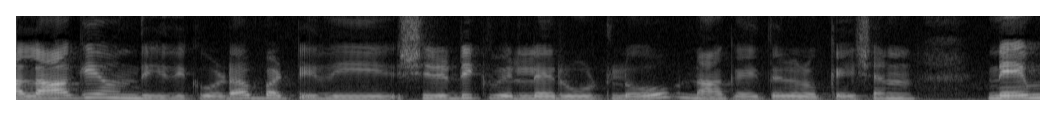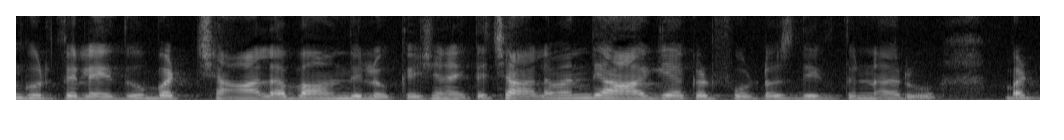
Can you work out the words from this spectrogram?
అలాగే ఉంది ఇది కూడా. బట్ ఇది షిరిడికి వెళ్ళే రూట్లో నాకైతే లొకేషన్ నేమ్ గుర్తులేదు. బట్ చాలా బాగుంది లొకేషన్ అయితే చాలామంది ఆగి అక్కడ ఫొటోస్ దిగుతున్నారు. బట్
